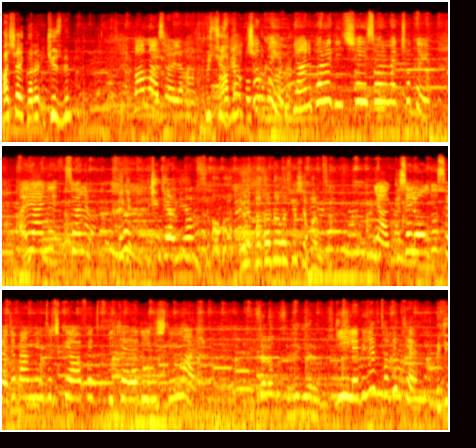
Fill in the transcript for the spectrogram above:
Aşağı yukarı 200 bin, Vallahi söylemem. 300 bin. Çok ayıp. Yani para şeyi söylemek çok ayıp. Ay, Yani söylemem. Peki ikinci el giyer misin? Böyle pazardan alışveriş yapar mısın? Ya güzel olduğu sürece ben vintage kıyafet bir kere giymişliğim var. Güzel olduğu sürece giyerim diyorsun. Giyilebilir tabii ki. Peki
